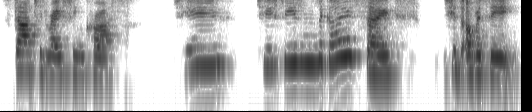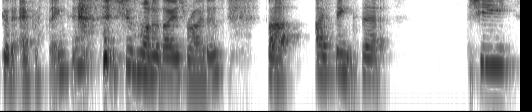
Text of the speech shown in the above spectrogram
started racing cross two two seasons ago, so she's obviously good at everything. she's one of those riders, but I think that she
